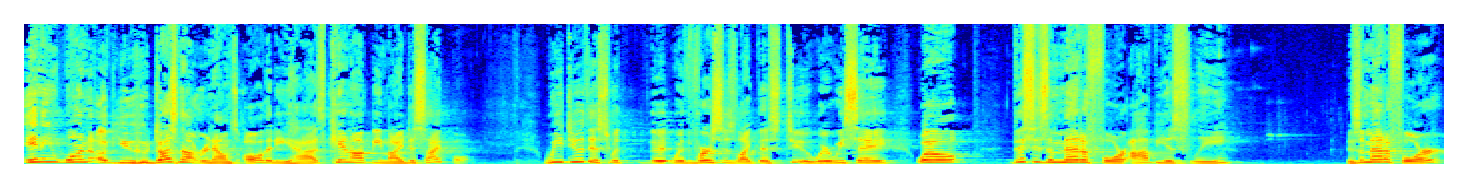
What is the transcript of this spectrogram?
any one of you who does not renounce all that he has cannot be my disciple. We do this with, with verses like this too, where we say, well, this is a metaphor, obviously. It's a metaphor.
